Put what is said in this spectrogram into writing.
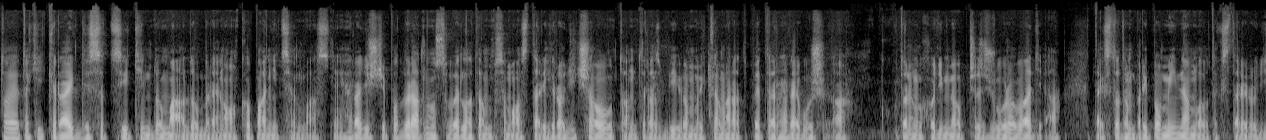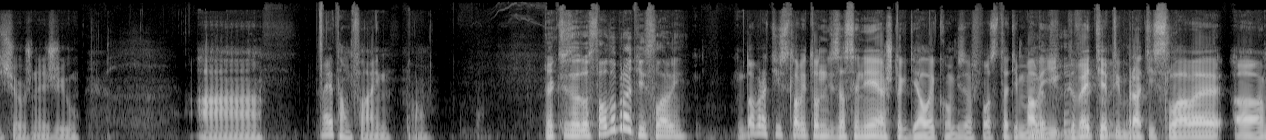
to je taký kraj, kde sa cítim doma a dobre, no Kopanice vlastne. Hradište pod Vratnou sú vedľa, tam som mal starých rodičov, tam teraz býva môj kamarát Peter Hrebuš a ktorému chodíme občas žúrovať a tak si to tam pripomínam, lebo tak starí rodičia už nežijú. A je tam fajn, no. Jak si sa dostal do Bratislavy? Do Bratislavy to zase nie je až tak ďaleko. My sme v podstate mali No, dve tety v? Bratislave. A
